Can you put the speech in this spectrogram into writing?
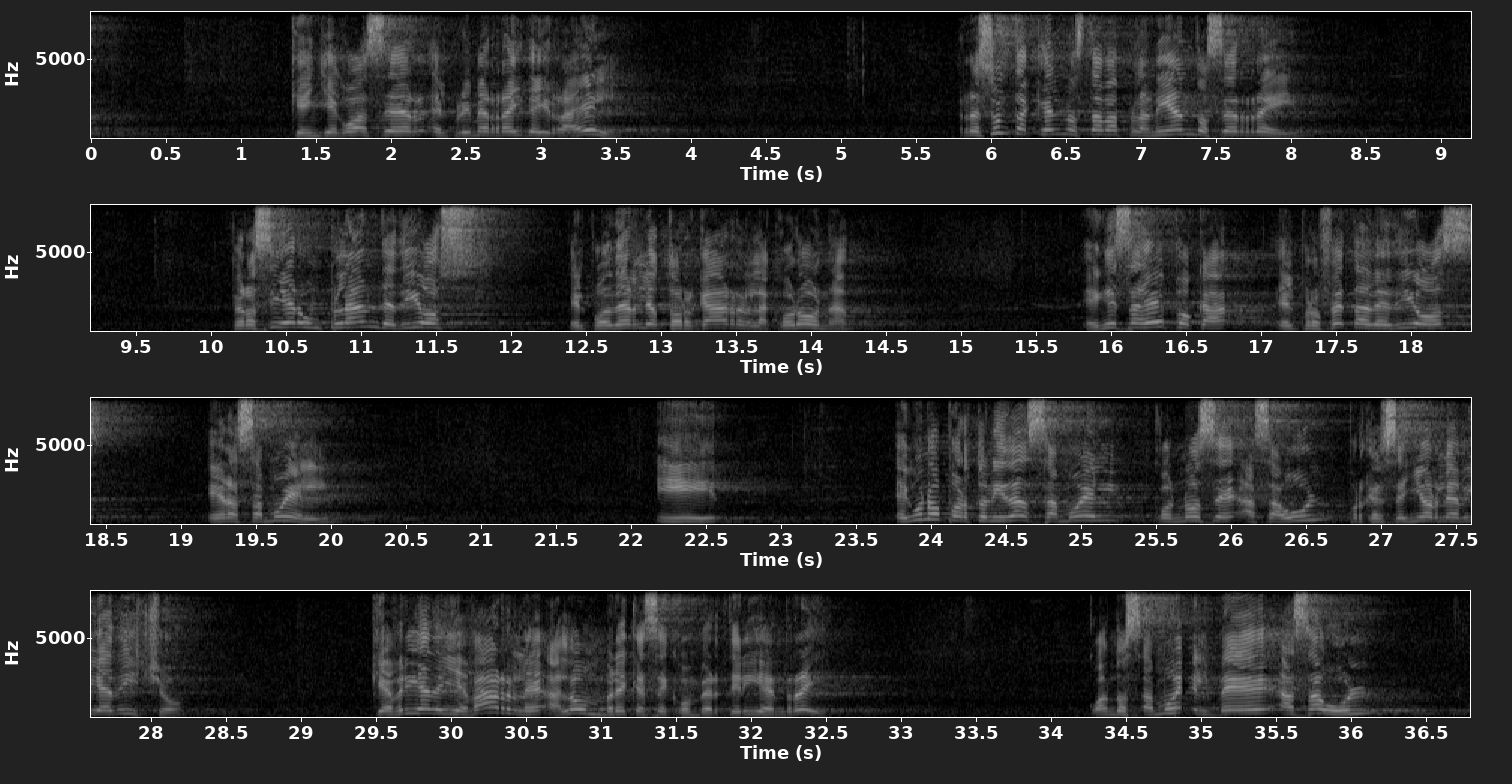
quien llegó a ser el primer rey de Israel. Resulta que él no estaba planeando ser rey, pero sí era un plan de Dios el poderle otorgar la corona. En esa época el profeta de Dios era Samuel y en una oportunidad Samuel conoce a Saúl porque el Señor le había dicho, que habría de llevarle al hombre que se convertiría en rey. Cuando Samuel ve a Saúl,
